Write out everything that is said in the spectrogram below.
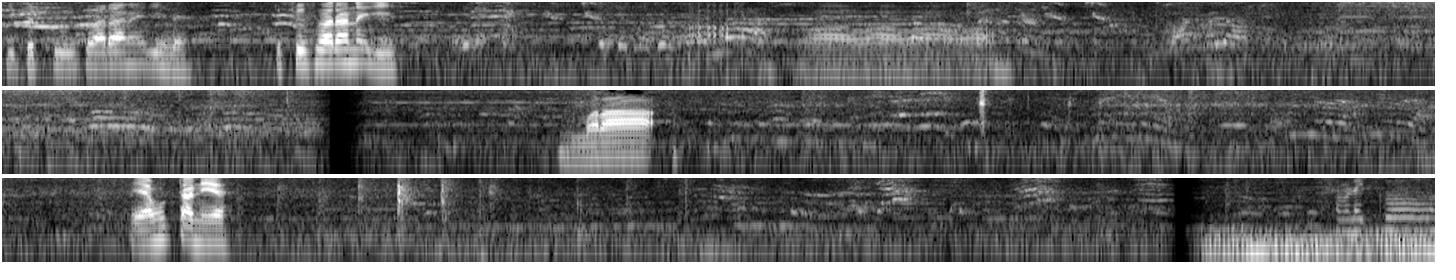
Si pesu suara nak je lah. Pesu suara nak je. Wow, wow, wow, wow, wow. Ayam hutan ya. Assalamualaikum.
